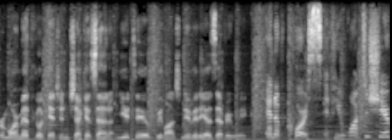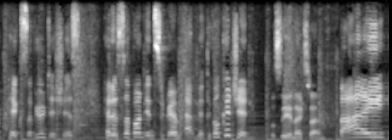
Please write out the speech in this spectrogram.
For more Mythical Kitchen, check us out on YouTube. We launch new videos every week. And of course, if you want to share pics of your dishes, hit us up on Instagram at Mythical Kitchen. We'll see you next time. Bye!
